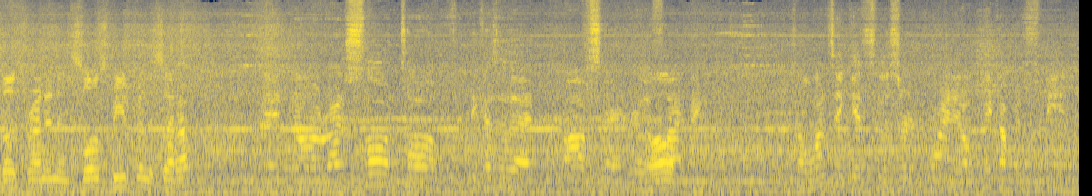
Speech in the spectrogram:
So it's running in slow speed for the setup? And, uh, no, it runs slow until because of that offset or the Oh. flattening. So once it gets to a certain point, it'll pick up its speed.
